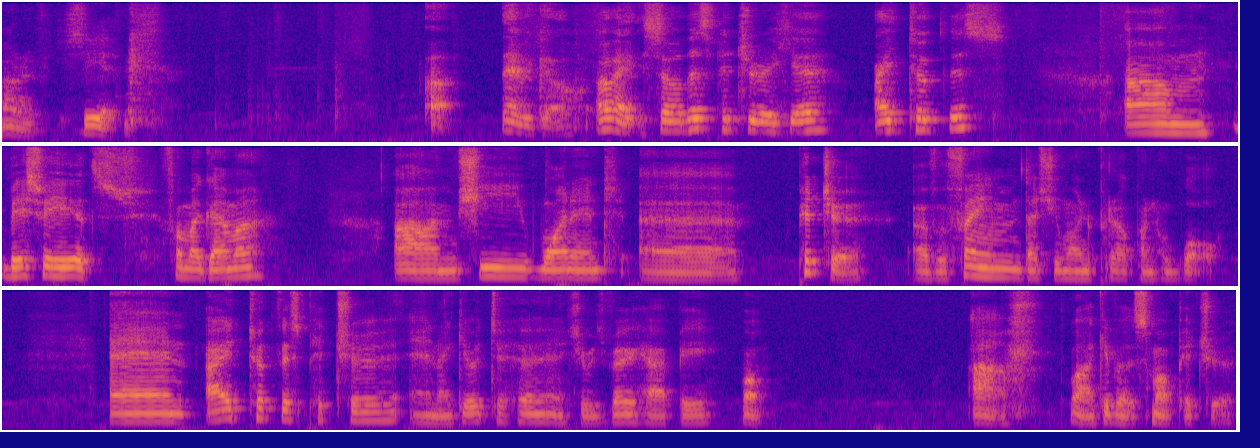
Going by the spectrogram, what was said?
I don't know if you can see it. There we go. Alright, so this picture right here, I took this. Um, basically it's for my grandma. Um, she wanted a picture of a frame that she wanted to put up on her wall. And I took this picture and I gave it to her and she was very happy. Well, um, well I give her a small picture.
